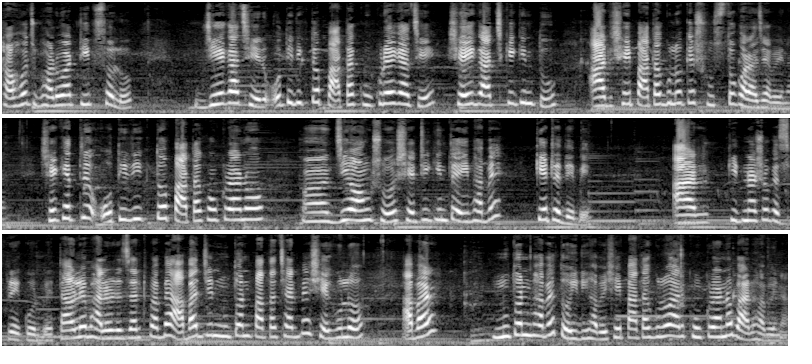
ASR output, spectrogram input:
সহজ ঘরোয়া টিপস হলো যে গাছের অতিরিক্ত পাতা কুকড়ে গেছে সেই গাছকে কিন্তু আর সেই পাতাগুলোকে সুস্থ করা যাবে না। সেক্ষেত্রে অতিরিক্ত পাতা কোঁকড়ানো যে অংশ সেটি কিন্তু এইভাবে কেটে দেবে আর কীটনাশক স্প্রে করবে। তাহলে ভালো রেজাল্ট পাবে। আবার যে নূতন পাতা ছাড়বে, সেগুলো আবার নূতনভাবে তৈরি হবে। সেই পাতাগুলো আর কুঁকড়ানো বার হবে না।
